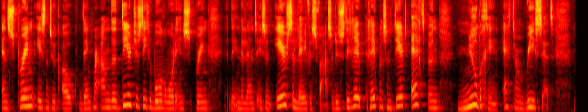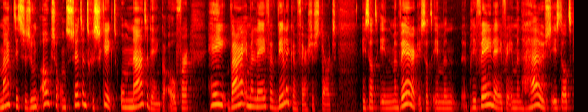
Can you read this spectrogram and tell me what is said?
En spring is natuurlijk ook, denk maar aan de diertjes die geboren worden in spring, in de lente, is een eerste levensfase. Dus die representeert echt een nieuw begin, echt een reset. Maakt dit seizoen ook zo ontzettend geschikt om na te denken over: hey, waar in mijn leven wil ik een verse start? Is dat in mijn werk? Is dat in mijn privéleven? In mijn huis? Is dat.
